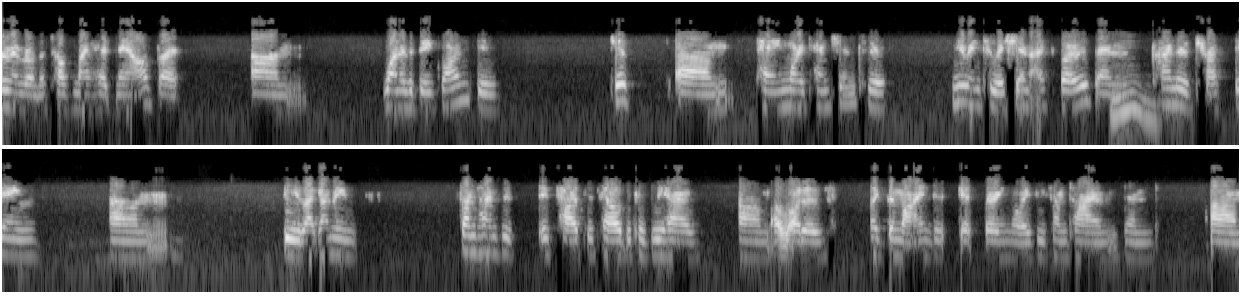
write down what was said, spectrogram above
remember on the top of my head now, but um, one of the big ones is just um, paying more attention to your intuition, I suppose, and Mm. kind of trusting um, the like. I mean, sometimes it's it's hard to tell because we have um, a lot of like the mind gets very noisy sometimes, and um,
